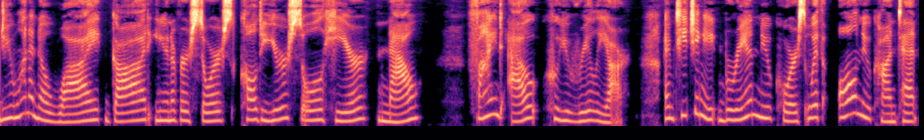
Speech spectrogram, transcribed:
Do you want to know why God, universe source called your soul here now? Find out who you really are. I'm teaching a brand new course with all new content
